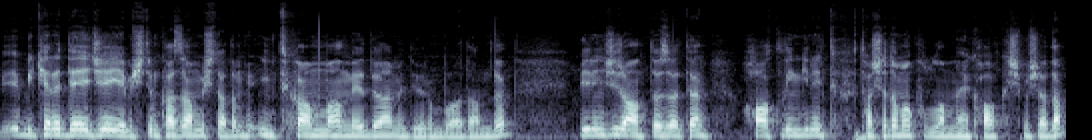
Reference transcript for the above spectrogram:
bir kere DC yemiştim kazanmıştı adam. İntikamımı almaya devam ediyorum bu adamdan. Birinci roundda zaten Hulkling'ini taş adama kullanmaya kalkışmış adam.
